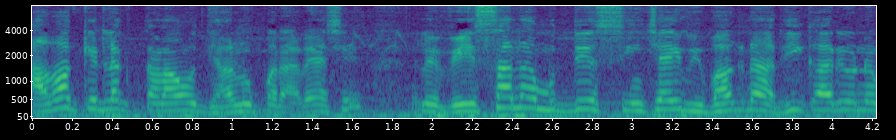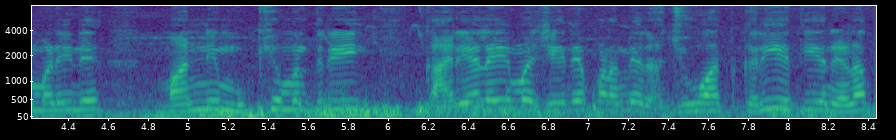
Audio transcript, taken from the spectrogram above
આવા કેટલાક તળાવો ધ્યાન ઉપર આવ્યા છે. એટલે વેસાના મુદ્દે સિંચાઈ વિભાગના અધિકારીઓને મળીને માનનીય મુખ્યમંત્રી કાર્યાલયમાં જઈને પણ અમે રજૂઆત કરી હતી અને એના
